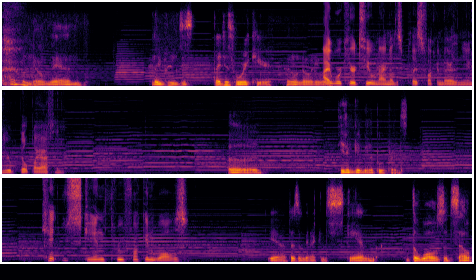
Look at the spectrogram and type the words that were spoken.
I don't know, man. They I'm just. I just work here. I don't know anyone. I work here too, and I know this place fucking better than you, and you're built by Afton. Uh. He didn't give me the blueprints. Can't you scan through fucking walls? Yeah, it doesn't mean I can scan the walls itself.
